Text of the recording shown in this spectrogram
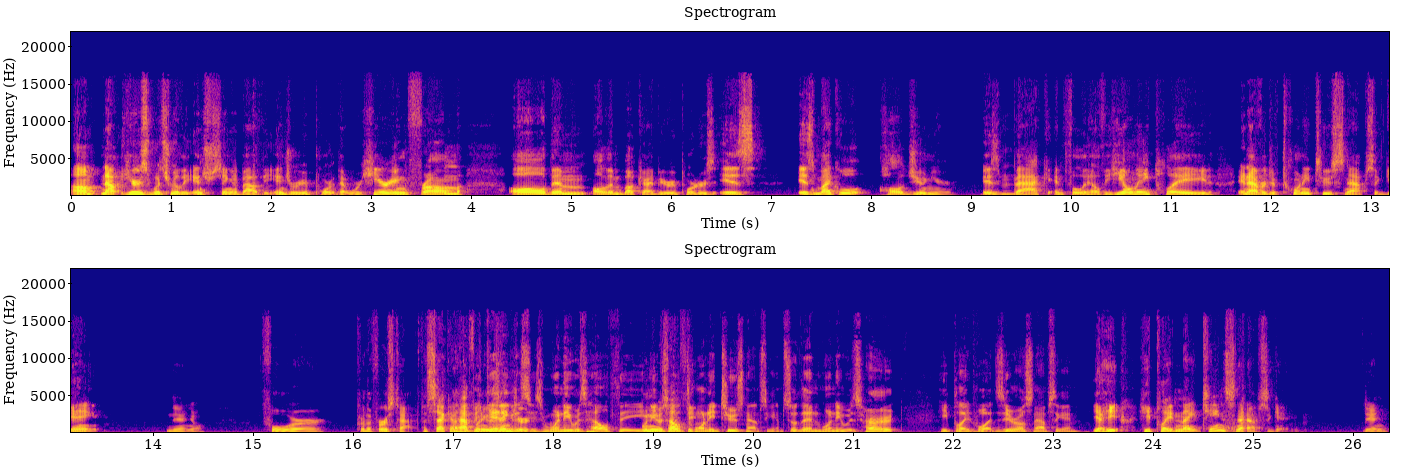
Um, now, here's what's really interesting about the injury report that we're hearing from all them all them Buckeye beat reporters is is Michael Hall Jr. is Mm-hmm. back and fully healthy. He only played an average of 22 snaps a game, Daniel, for for the first half. The second at half the when he was beginning of the injured, season. When he was healthy, When he was healthy. 22 snaps a game. So then when he was hurt, he played what? 0 snaps a game? yeah, he he played 19 snaps a game. Daniel.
